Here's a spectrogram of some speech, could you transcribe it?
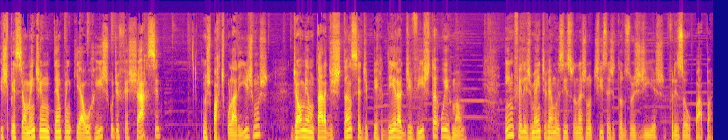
especialmente em um tempo em que há o risco de fechar-se nos particularismos, de aumentar a distância, de perder de vista o irmão. Infelizmente, vemos isso nas notícias de todos os dias, frisou o Papa.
